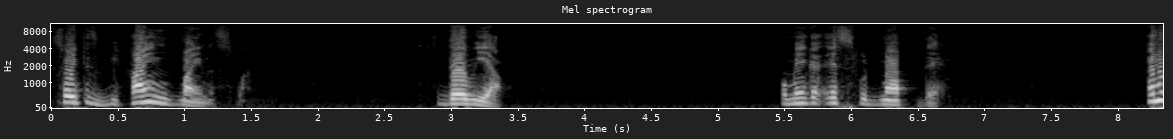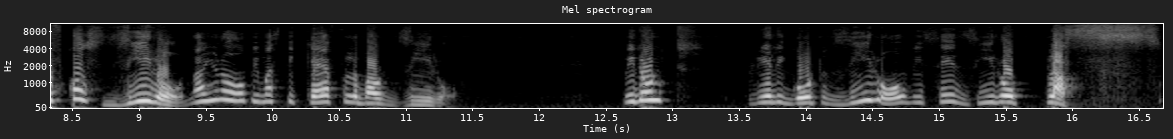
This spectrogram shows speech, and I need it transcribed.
So, it is behind minus 1. So, there we are omega s would map there and of course, 0. Now, you know we must be careful about 0. We do not really go to 0, we say 0 plus.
